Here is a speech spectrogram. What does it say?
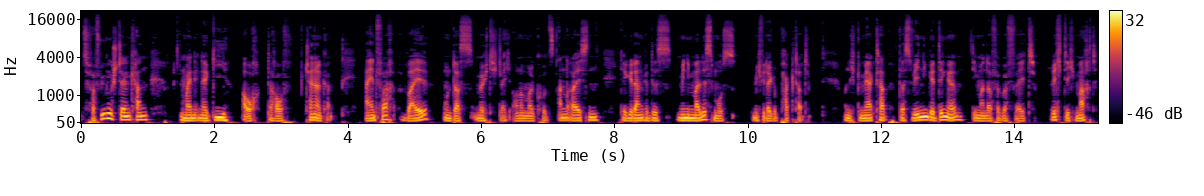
zur Verfügung stellen kann und meine Energie auch darauf channeln kann. Einfach weil und das möchte ich gleich auch nochmal kurz anreißen, der Gedanke des Minimalismus mich wieder gepackt hat. Und ich gemerkt habe, dass wenige Dinge, die man dafür aber vielleicht richtig macht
